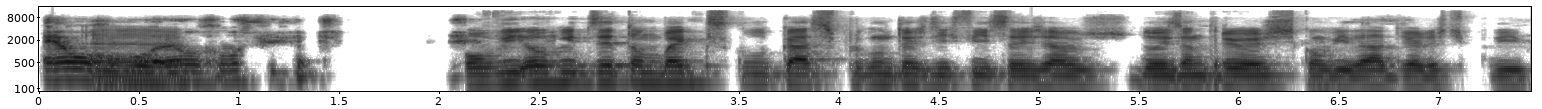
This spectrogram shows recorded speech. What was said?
É um rumor, uh, é um rumor. Ouvi, ouvi dizer também que se colocasses perguntas difíceis aos dois anteriores convidados eras despedido.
